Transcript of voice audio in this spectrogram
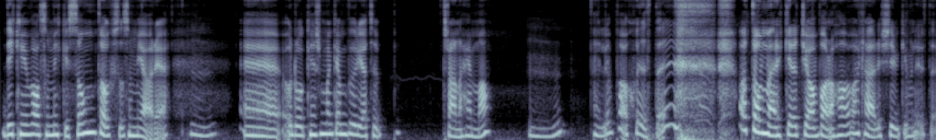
det kan ju vara så mycket sånt också som gör det. Mm. Eh, och då kanske man kan börja typ träna hemma. Mm. Eller bara skita i att de märker att jag bara har varit här i 20 minuter.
